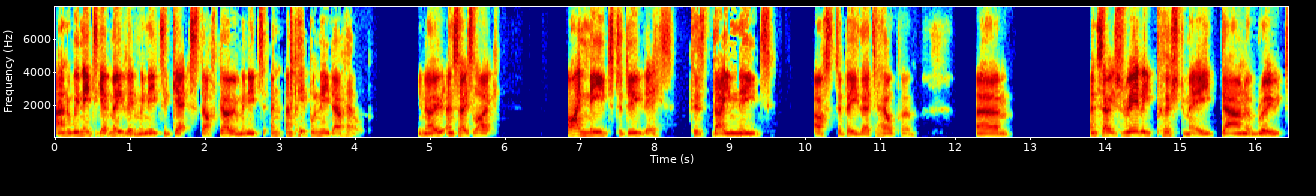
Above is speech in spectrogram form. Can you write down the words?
and we need to get moving. We need to get stuff going. We need to, and, and people need our help, you know. And so it's like, I need to do this because they need us to be there to help them. Um, and so it's really pushed me down a route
